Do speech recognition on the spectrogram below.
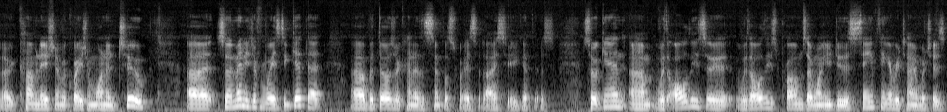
a combination of equation 1 and 2. Uh, so there are many different ways to get that, uh, but those are kind of the simplest ways that I see to get this. So again, um, with all these uh, with all these problems, I want you to do the same thing every time, which is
